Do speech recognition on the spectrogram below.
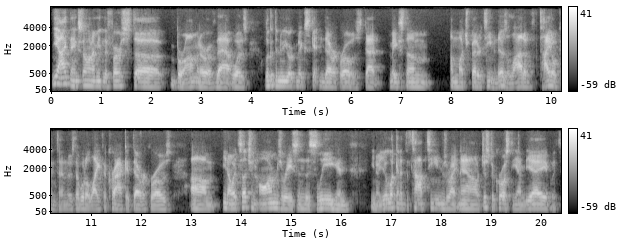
Yeah, I think so. And I mean, the first uh, barometer of that was look at the New York Knicks getting Derrick Rose. That makes them a much better team. And there's a lot of title contenders that would have liked to crack at Derrick Rose. Um, you know, it's such an arms race in this league. And, you know, you're looking at the top teams right now just across the NBA with,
